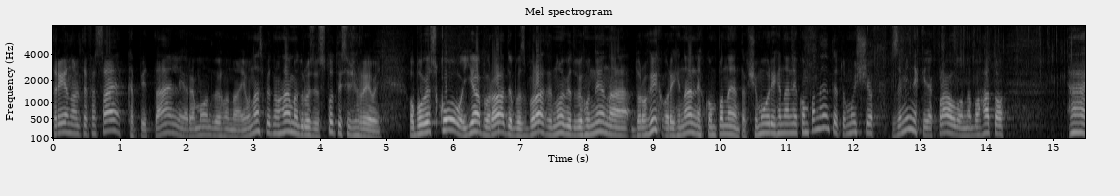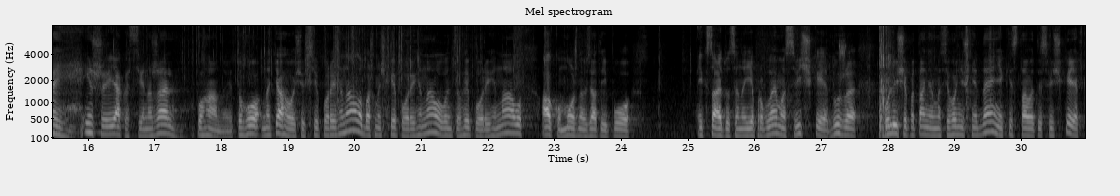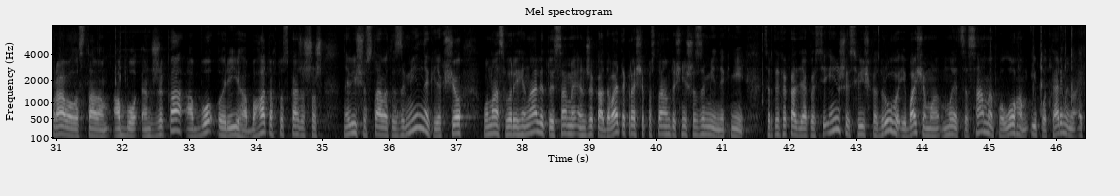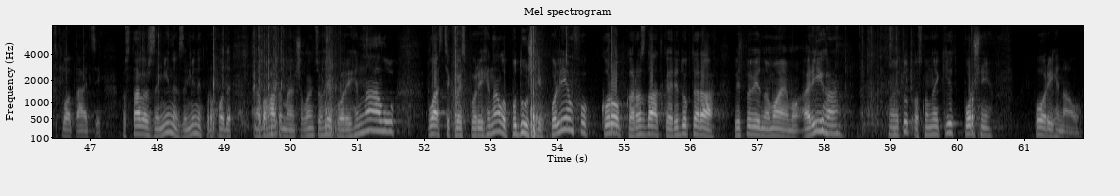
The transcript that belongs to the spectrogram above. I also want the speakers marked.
Speaker 1: 3.0 TFSI – капітальний ремонт двигуна. І у нас під ногами, друзі, 100 тисяч гривень. Обов'язково я би радив би збирати нові двигуни на дорогих оригінальних компонентах. Чому оригінальні компоненти? Тому що замінники, як правило, набагато ай, іншої якості, на жаль, поганої. Того натягувачі всі по оригіналу, башмачки по оригіналу, ланцюги по оригіналу, акум можна взяти і по Ексайту це не є проблема. Свічки дуже болюче питання на сьогоднішній день. Які ставити свічки, як правило, ставимо або НЖК, або Оріга. Багато хто скаже, що ж навіщо ставити замінник, якщо у нас в оригіналі той самий НЖК. Давайте краще поставимо точніше замінник. Ні, сертифікат якості інший, свічка друга, і бачимо, ми це саме по логам і по терміну експлуатації. Поставиш замінник, замінник проходить набагато менше. Ланцюги по оригіналу. Пластик весь по оригіналу, подушки по лімфу, коробка, роздатка, редуктора. Відповідно, маємо Аріга. Ну і тут основний кіт поршні по оригіналу.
